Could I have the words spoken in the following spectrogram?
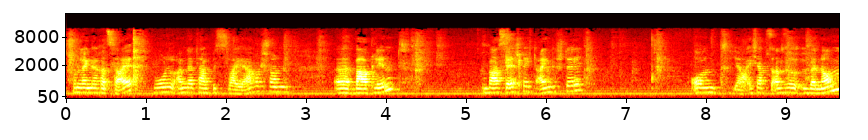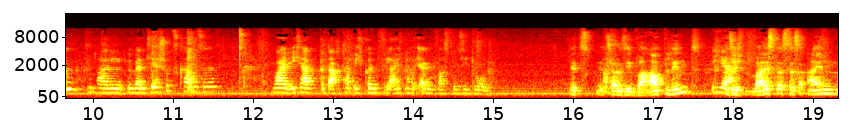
schon längere Zeit, wohl anderthalb bis zwei Jahre schon. Äh, war blind, war sehr schlecht eingestellt. Und ja, ich habe es also übernommen, weil über den Tierschutz kam sie, weil ich halt gedacht habe, ich könnte vielleicht noch irgendwas für sie tun. Jetzt, jetzt sagen Sie, war blind. Ja. Also ich weiß, dass das ein,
